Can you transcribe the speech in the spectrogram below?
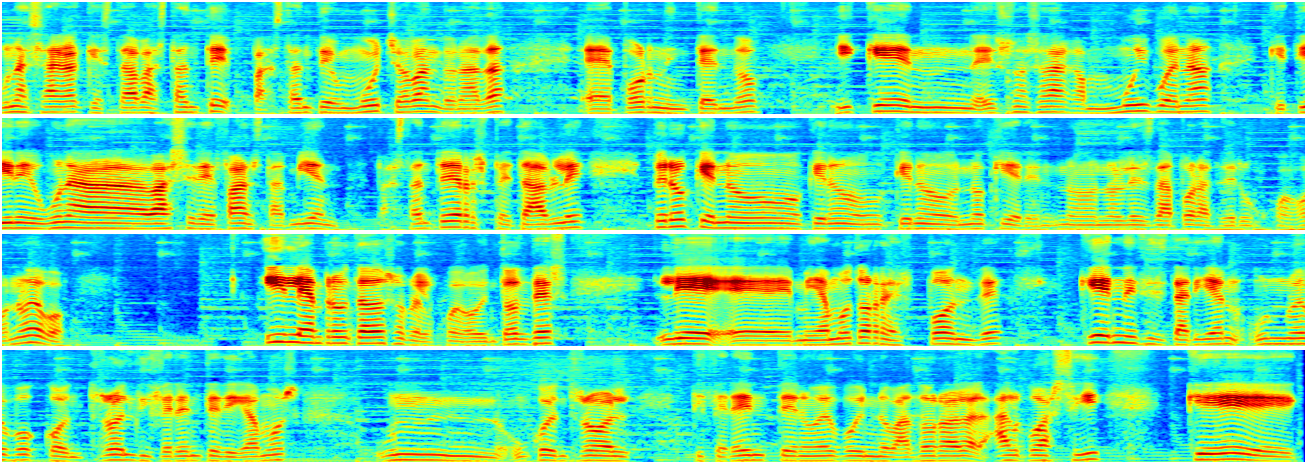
una saga que está bastante, bastante mucho abandonada eh, por Nintendo y que es una saga muy buena, que tiene una base de fans también bastante respetable, pero que no, que no, que no, no quieren, no, no les da por hacer un juego nuevo. Y le han preguntado sobre el juego. Entonces, eh, Miyamoto responde que necesitarían un nuevo control diferente, digamos, un, control diferente, nuevo, innovador, algo así, que,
